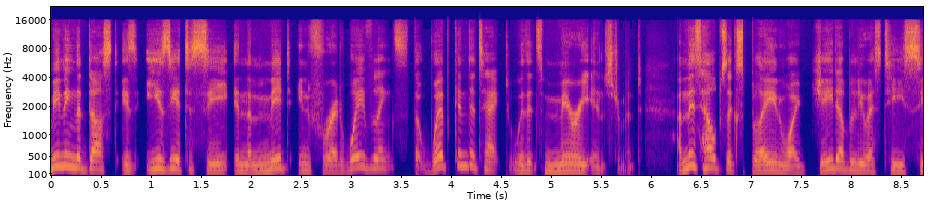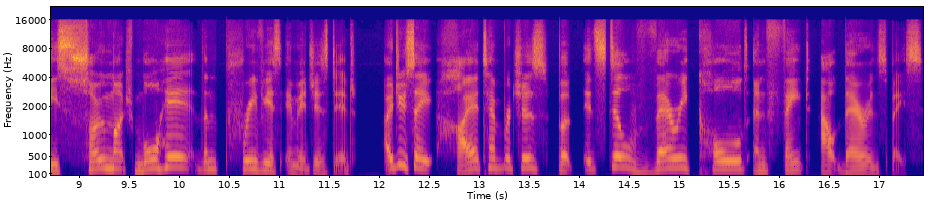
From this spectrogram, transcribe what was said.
meaning the dust is easier to see in the mid-infrared wavelengths that Webb can detect with its MIRI instrument. And this helps explain why JWST sees so much more here than previous images did. I do say higher temperatures, but it's still very cold and faint out there in space,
